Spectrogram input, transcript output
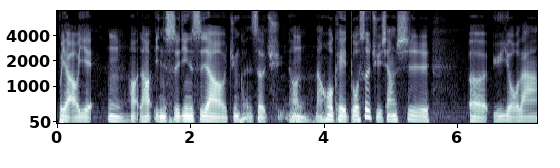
不要熬夜。嗯，好，然后饮食一定是要均衡摄取，然后然后可以多摄取像是。呃，鱼油啦，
